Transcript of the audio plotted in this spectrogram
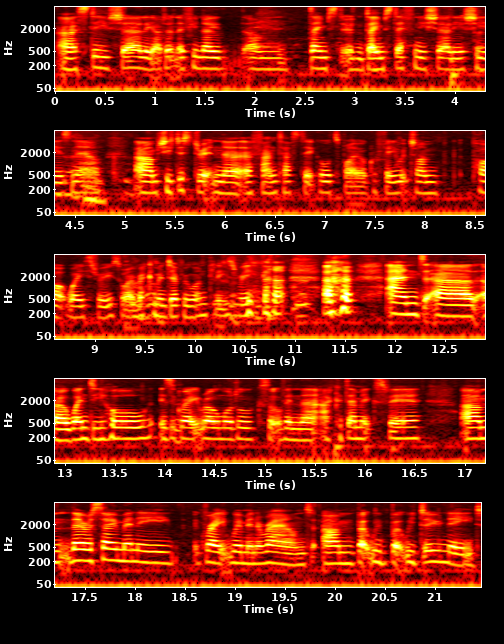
uh, Steve Shirley. I don't know if you know um, Dame, St- Dame Stephanie Shirley as she is now. Um, she's just written a, a fantastic autobiography, which I'm part way through, so I Oh, wow. recommend everyone please read that. and uh, uh, Wendy Hall is a great role model, sort of in the academic sphere. Um, there are so many great women around, um, but we but we do need,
